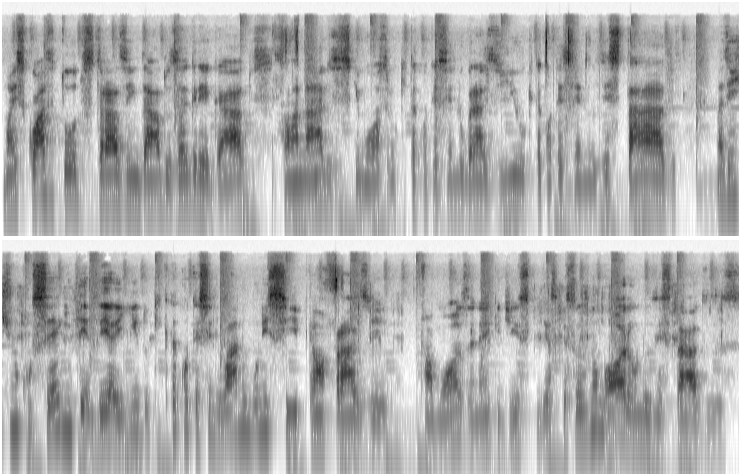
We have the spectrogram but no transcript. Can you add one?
mas quase todos trazem dados agregados, são análises que mostram o que está acontecendo no Brasil, o que está acontecendo nos estados, mas a gente não consegue entender ainda o que está acontecendo lá no município. Tem uma frase famosa né, que diz que as pessoas não moram nos estados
